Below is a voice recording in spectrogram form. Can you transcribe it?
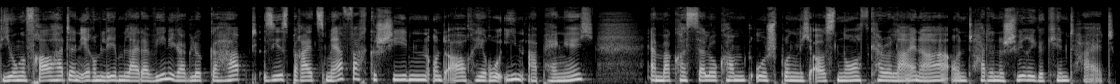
Die junge Frau hatte in ihrem Leben leider weniger Glück gehabt. Sie ist bereits mehrfach geschieden und auch heroinabhängig. Amber Costello kommt ursprünglich aus North Carolina und hatte eine schwierige Kindheit.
